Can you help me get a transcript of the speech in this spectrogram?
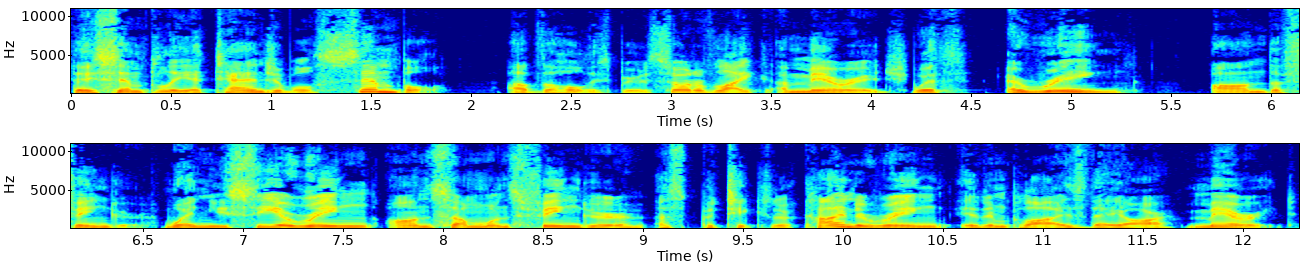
They're simply a tangible symbol of the Holy Spirit. It's sort of like a marriage with a ring on the finger. When you see a ring on someone's finger, a particular kind of ring, it implies they are married.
